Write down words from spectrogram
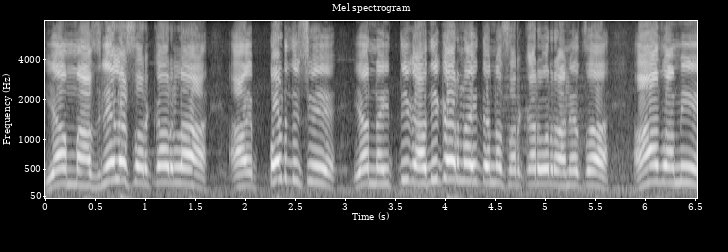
या माजलेल्या सरकारला आयपट पटदिशी या नैतिक अधिकार नाही त्यांना सरकारवर राहण्याचा. आज आम्ही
